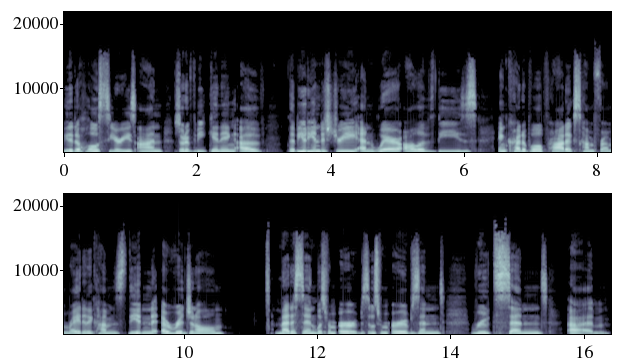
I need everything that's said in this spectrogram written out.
we did a whole series on sort of the beginning of the beauty industry and where all of these incredible products come from, right? And it comes, the original medicine was from herbs. It was from herbs and roots and um,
